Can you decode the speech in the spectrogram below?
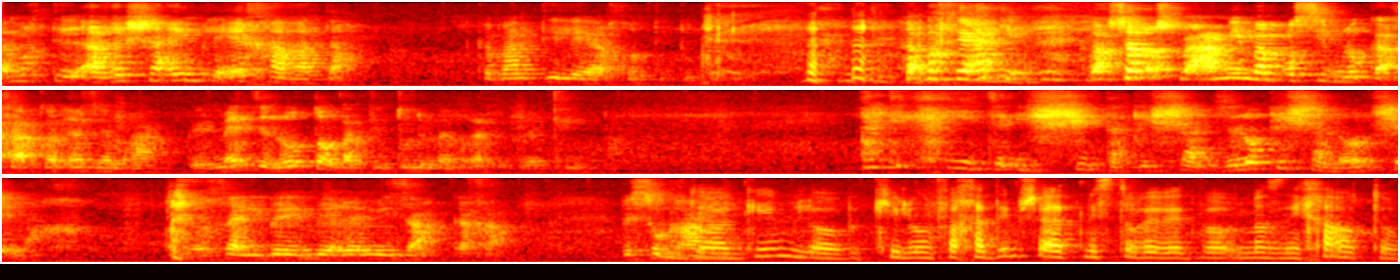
אמרתי, הרשעים מלאי חרטה. התכוונתי לאחותי אמרתי, כבר שלוש פעמים הם עושים לו ככה, אז היא אמרה, באמת זה לא טוב, הטיטולים הם רבים. אל תקחי את זה אישית, זה לא כישלון שלך. היא עושה לי ברמיזה, ככה. בסוגריים. דואגים לו, כאילו מפחדים שאת מסתובבת ומזניחה אותו.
